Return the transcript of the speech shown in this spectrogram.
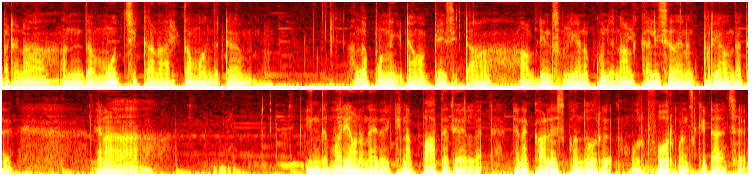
பட் ஆனால் அந்த மூச்சுக்கான அர்த்தம் வந்துட்டு அந்த பொண்ணுக்கிட்ட அவன் பேசிட்டான் அப்படின்னு சொல்லி எனக்கு கொஞ்ச நாள் கழிச்சு தான் எனக்கு புரிய வந்தது. ஏன்னா இந்த மாதிரி அவனை நான் இது வரைக்கும் நான் பார்த்ததே இல்லை. ஏன்னா காலேஜ்க்கு வந்து ஒரு ஒரு ஃபோர் மந்த்ஸ் கிட்ட ஆச்சு.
